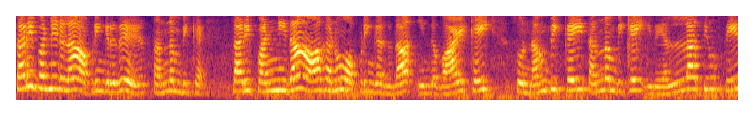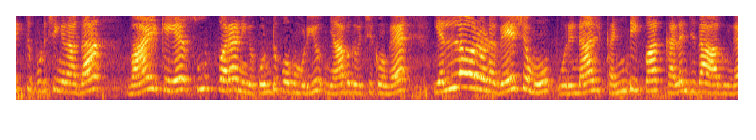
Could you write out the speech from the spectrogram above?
சரி பண்ணிடலாம் அப்படிங்கிறது தன்னம்பிக்கை. சரி பண்ணி தான் ஆகணும் அப்படிங்கிறது தான் இந்த வாழ்க்கை. ஸோ நம்பிக்கை தன்னம்பிக்கை இது எல்லாத்தையும் சேர்த்து பிடிச்சிங்கன்னா தான் வாழ்க்கைய சூப்பரா நீங்க கொண்டு போக முடியும். ஞாபகம் வச்சுக்கோங்க. எல்லாரோட வேஷமும் ஒரு நாள் கண்டிப்பா கலைஞ்சுதான் ஆகுங்க.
